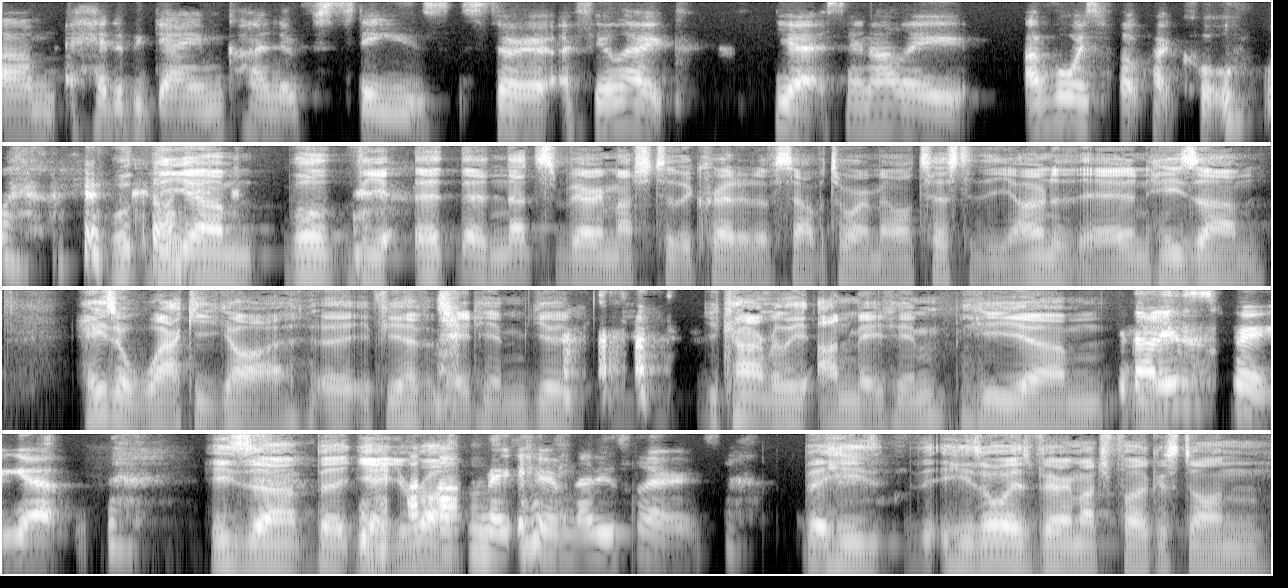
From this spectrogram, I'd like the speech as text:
um, ahead of the game kind of steez. So I feel like, yeah, St. Ali, I've always felt quite cool. well, the um, well, the uh, and that's very much to the credit of Salvatore Malatesta, the owner there, and he's um, he's a wacky guy. Uh, if you ever meet him, you you can't really unmeet him. He um, that is true. Yeah He's, uh, but yeah, you're right. Meet him. That is hilarious. But he's he's always very much focused on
